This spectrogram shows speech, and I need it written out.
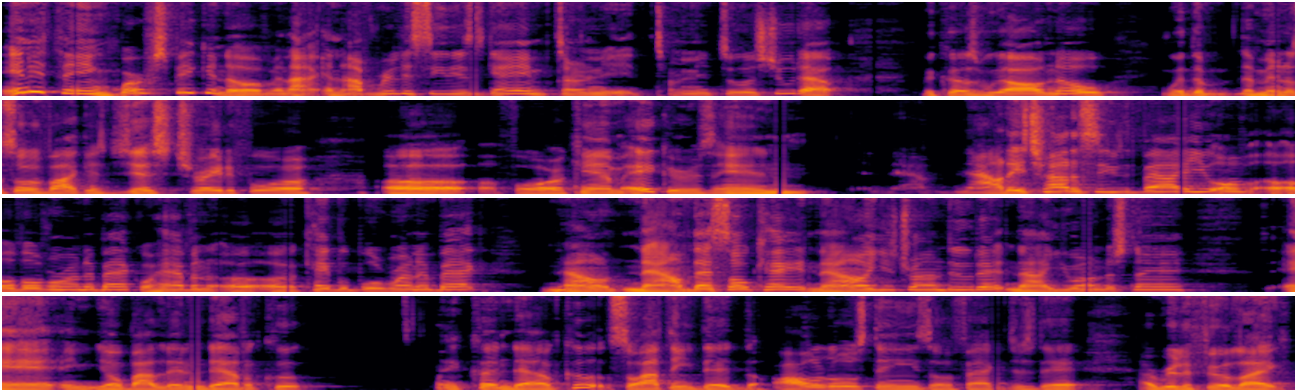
anything worth speaking of. And I and I really see this game turning turning into a shootout because we all know with the, the Minnesota Vikings just traded for uh for Cam Akers and now they try to see the value of, of a running back or having a, a, capable running back. Now, now that's okay. Now you're trying to do that. Now you understand. And, and you know, by letting Dalvin Cook and cutting down cooks. So I think that the, all of those things are factors that I really feel like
